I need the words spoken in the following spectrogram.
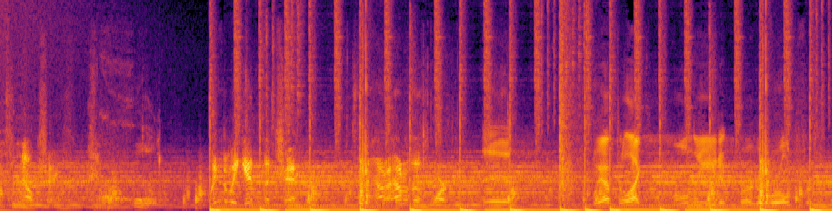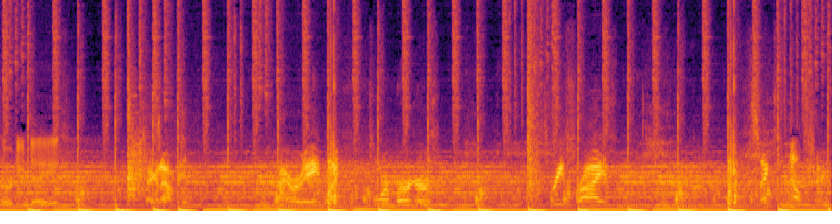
six milkshakes. When do we get the check? How, how does this work? Uh, we have to, like, only eat at Burger World for 30 days. Check it out. I already ate, like, four burgers, three fries, six milkshakes.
